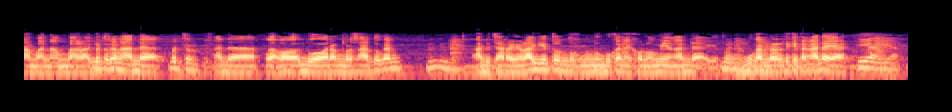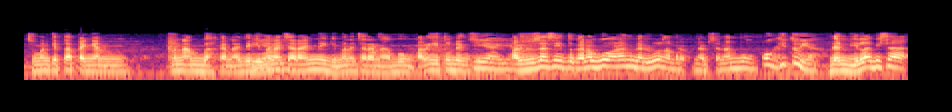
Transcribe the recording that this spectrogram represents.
tambah nambah lagi. Itu Betul. kan ada Betul. ada kalau dua orang bersatu kan Mm-mm. ada caranya lagi tuh untuk menumbuhkan ekonomi yang ada gitu. Benar. Bukan berarti kita nggak ada ya. Iya iya. Cuman kita pengen menambahkan aja Iya, gimana iya. caranya nih, gimana cara nabung. Paling itu deh Iya, iya. paling susah sih itu karena gue orang dari dulu nggak bisa nabung. Oh gitu ya. Dan Dila bisa,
